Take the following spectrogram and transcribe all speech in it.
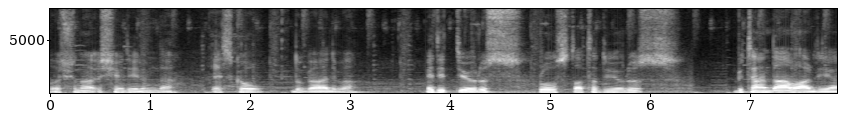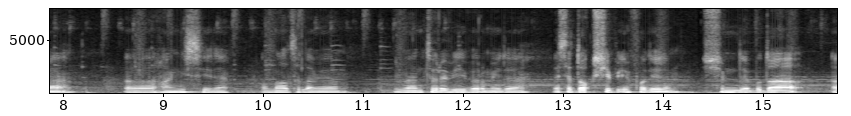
O şuna şey diyelim de. Esco'du galiba. Edit diyoruz. Roast data diyoruz. Bir tane daha vardı ya. Ee, hangisiydi? Onu hatırlamıyorum. Inventory Viewer mıydı? Neyse Docship Info diyelim. Şimdi bu da ee,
